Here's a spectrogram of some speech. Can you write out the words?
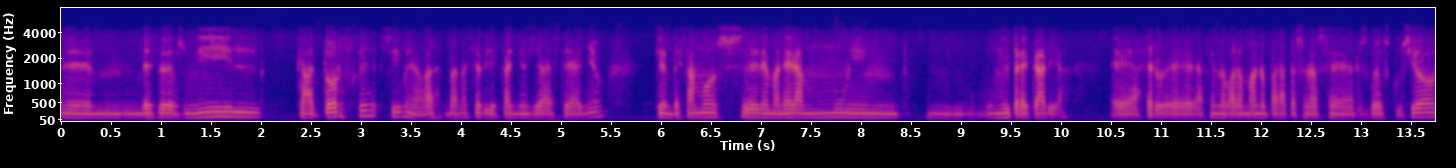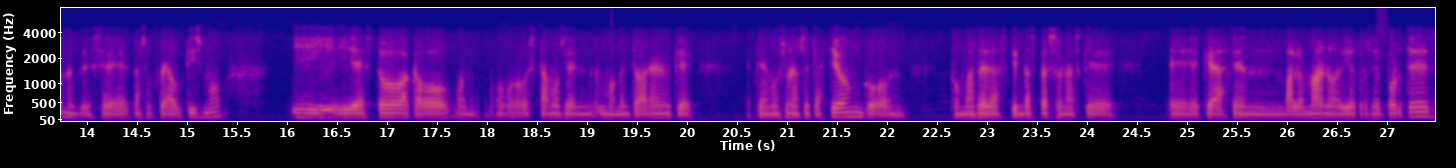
eh, desde 2014, sí, van a ser 10 años ya este año, que empezamos eh, de manera muy, muy precaria eh, hacer, eh, haciendo balonmano para personas en riesgo de exclusión, en ese caso fue autismo, y esto acabó, bueno, estamos en un momento ahora en el que tenemos una asociación con, con más de 200 personas que, eh, que hacen balonmano y otros deportes,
